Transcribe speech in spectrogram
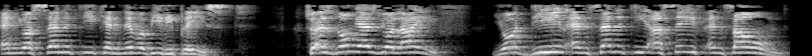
and your sanity can never be replaced. So as long as your life, your deen and sanity are safe and sound,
